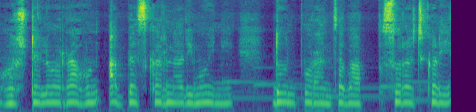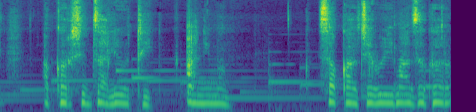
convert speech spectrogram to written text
हॉस्टेलवर राहून अभ्यास करणारी मोहिनी दोन पोरांचा बाप सूरजकडे आकर्षित झाली होती. आणि मग? सकाळच्या वेळी माझं घर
